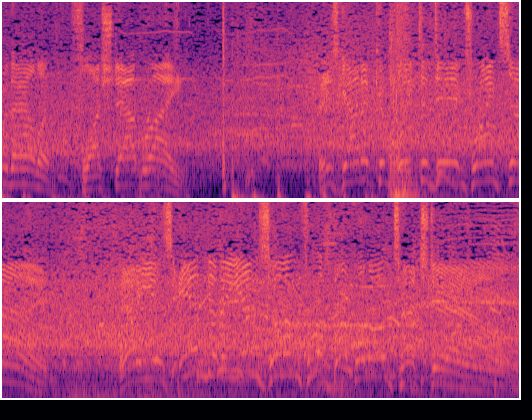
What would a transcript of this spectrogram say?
with Allen. Flushed out right. He's got it complete to Diggs, right side. And he is into the end zone for a Buffalo touchdown.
